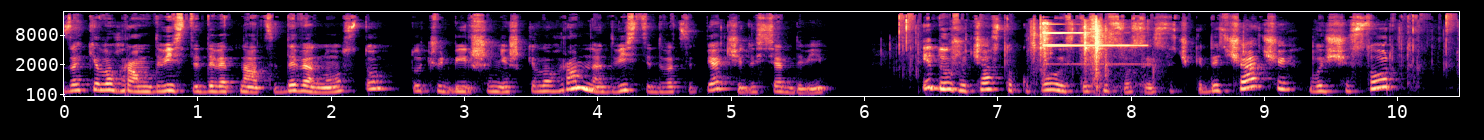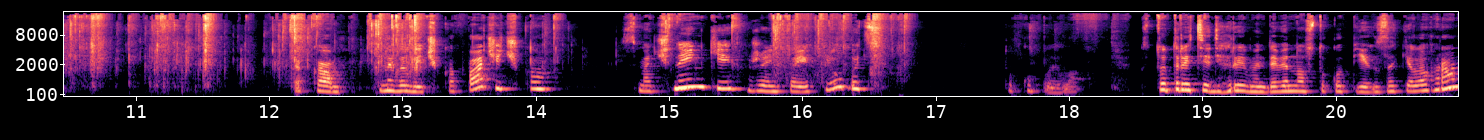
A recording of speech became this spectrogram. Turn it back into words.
За кілограм 219,90, тут чуть більше, ніж кілограм, на 225,62. І дуже часто купую такі сосисочки. Дитячі, вищий сорт. Така невеличка пачечка. Смачненькі, Женька їх любить, то купила. 130 гривень 90 копійок за кілограм,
